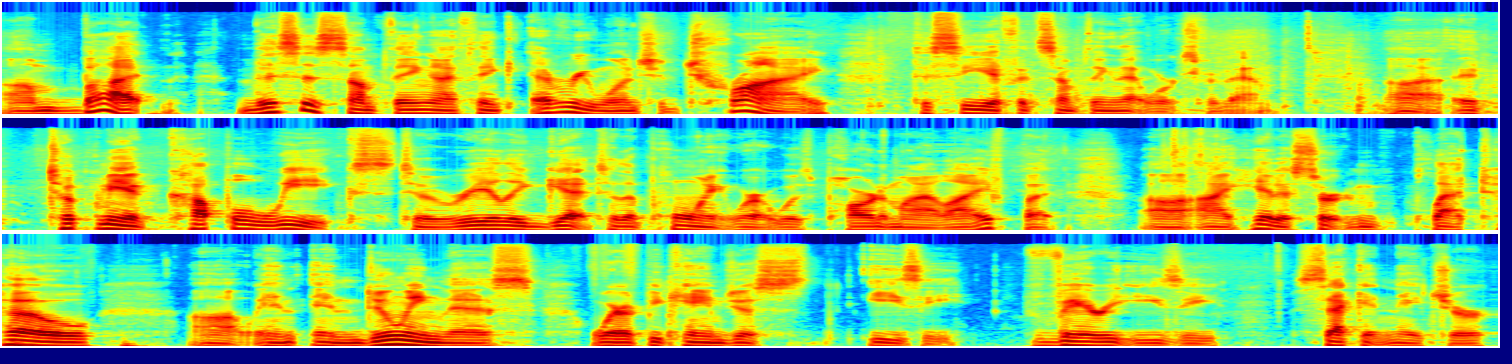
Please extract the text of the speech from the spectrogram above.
Um, but this is something I think everyone should try to see if it's something that works for them. Uh, it took me a couple weeks to really get to the point where it was part of my life, but uh, I hit a certain plateau uh, in in doing this where it became just easy, very easy, second nature,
